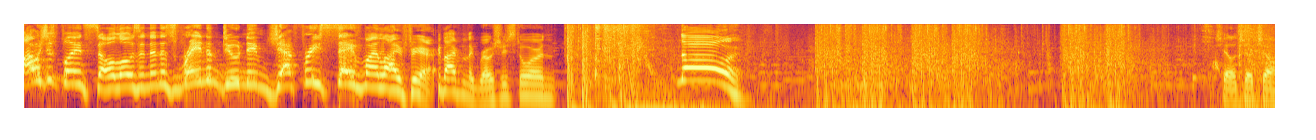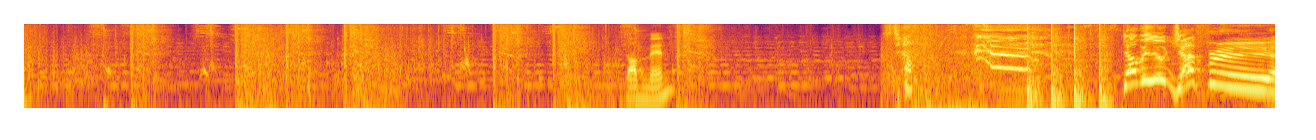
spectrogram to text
I was just playing solos and then this random dude named Jeffrey saved my life here. Buy from the grocery store and... No! Chill, chill, chill. Drop him in. Stop. W. Jeffrey!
